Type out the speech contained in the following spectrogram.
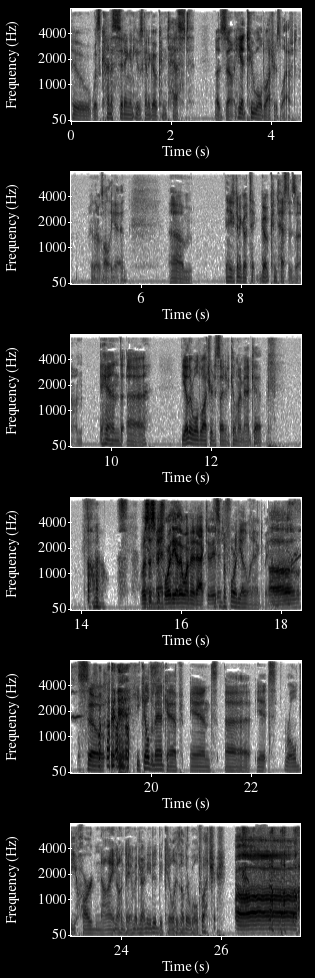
who was kind of sitting, and he was going to go contest a zone. He had two World Watchers left, and that was all he had. Um, and he's going to go t- go contest a zone. And uh, the other Wold Watcher decided to kill my Madcap. Oh no. Was Yeah, this the before the other one had This is activated? before the other one activated. Oh. So he killed the Madcap, and uh, it rolled the hard nine on damage I needed to kill his other Wold Watcher. Oh.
